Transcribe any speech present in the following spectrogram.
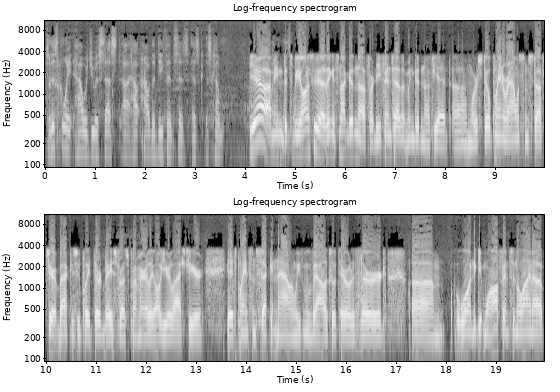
to this point? How would you assess uh, how how the defense has has, has come? Yeah, I mean, to be honest with you, I think it's not good enough. Our defense hasn't been good enough yet. Um, we're still playing around with some stuff. Jarrett Backus, who played third base for us primarily all year last year, is playing some second now, and we've moved Alex Otero to third. Um, one to get more offense in the lineup.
